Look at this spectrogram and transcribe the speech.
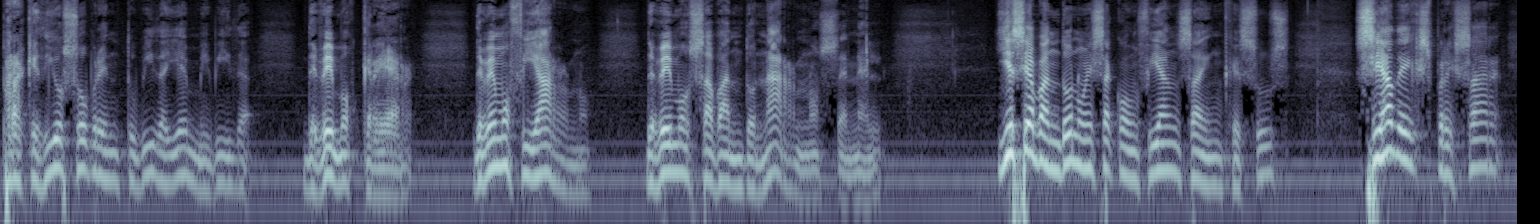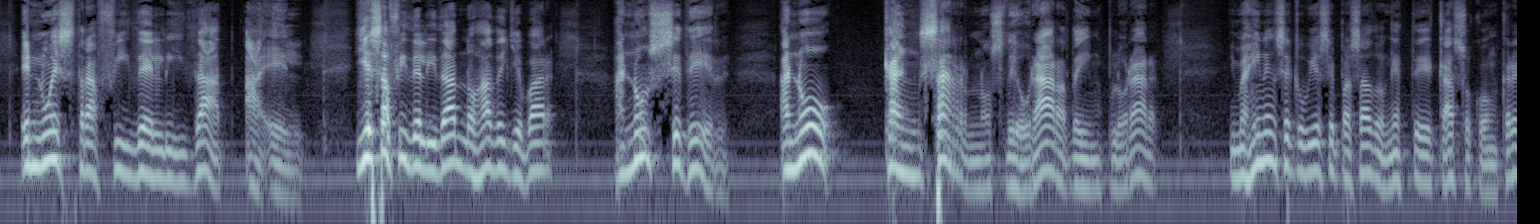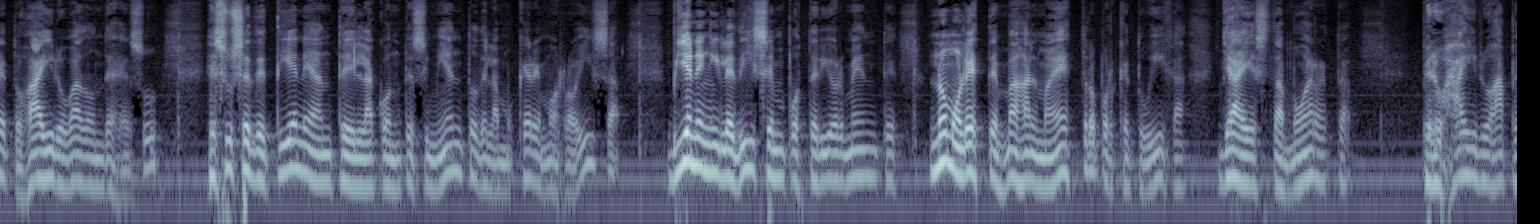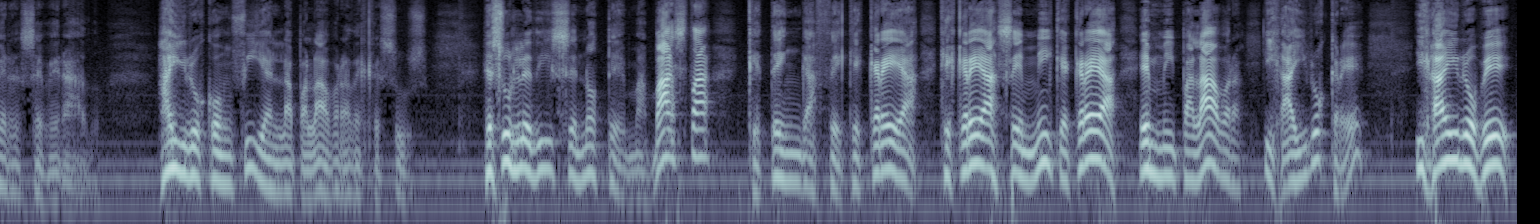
Para que Dios sobre en tu vida y en mi vida, debemos creer, debemos fiarnos, debemos abandonarnos en Él. Y ese abandono, esa confianza en Jesús, se ha de expresar en nuestra fidelidad a Él. Y esa fidelidad nos ha de llevar a no ceder, a no cansarnos de orar, de implorar. Imagínense que hubiese pasado en este caso concreto. Jairo va donde Jesús Jesús se detiene ante el acontecimiento de la mujer hemorroísa. Vienen y le dicen posteriormente, no molestes más al maestro porque tu hija ya está muerta. Pero Jairo ha perseverado. Jairo confía en la palabra de Jesús. Jesús le dice, no temas, basta que tenga fe, que crea, que creas en mí, que crea en mi palabra. Y Jairo cree, y Jairo ve,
